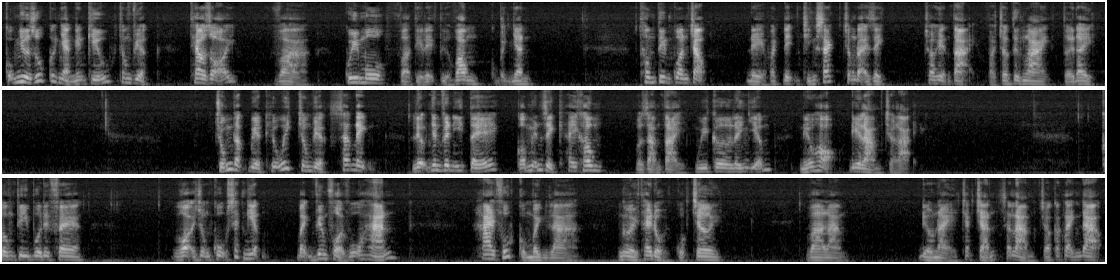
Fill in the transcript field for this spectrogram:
Cũng như giúp các nhà nghiên cứu trong việc theo dõi và quy mô và tỷ lệ tử vong của bệnh nhân. Thông tin quan trọng để hoạch định chính sách trong đại dịch cho hiện tại và cho tương lai tới đây. Chúng đặc biệt hữu ích trong việc xác định liệu nhân viên y tế có miễn dịch hay không và giảm tải nguy cơ lây nhiễm nếu họ đi làm trở lại. Công ty Bodyfair gọi dụng cụ xét nghiệm bệnh viêm phổi Vũ Hán 2 phút của mình là người thay đổi cuộc chơi và làm điều này chắc chắn sẽ làm cho các lãnh đạo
